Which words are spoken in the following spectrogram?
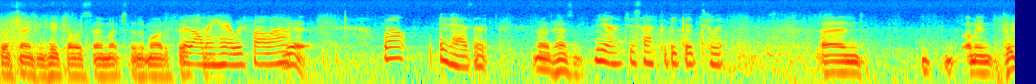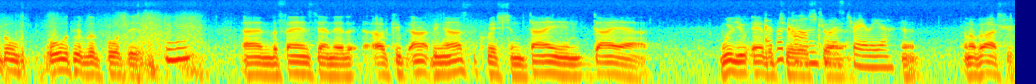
by changing hair colour so much that it might affect That all you. my hair would fall out? Yeah. Well, it hasn't. No, it hasn't. Yeah, just have to be good to it. And, I mean, people, all the people that bought this, mm -hmm. and the fans down there, I keep being asked the question day in, day out, will you ever, ever come Australia? to Australia? Yeah. And I've asked you.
